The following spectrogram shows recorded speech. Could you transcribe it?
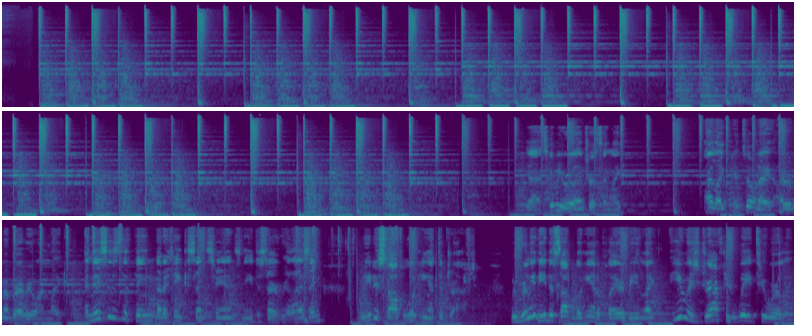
Gonna be really interesting. Like, I like Pinto, and I, I remember everyone like. And this is the thing that I think Sens fans need to start realizing. We need to stop looking at the draft. We really need to stop looking at a player being like, he was drafted way too early.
